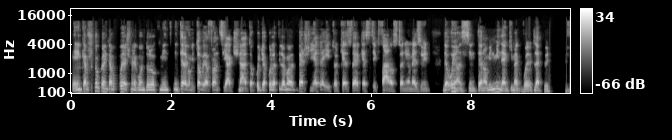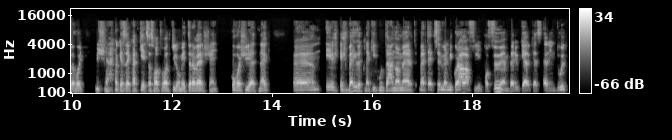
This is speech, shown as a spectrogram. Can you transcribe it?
Én inkább sokkal inkább olyasmire gondolok, mint, mint tényleg, amit tavaly a franciák csináltak, hogy gyakorlatilag a verseny elejétől kezdve elkezdték fárasztani a mezőnyt, de olyan szinten, amin mindenki meg volt lepődve, hogy mit csinálnak ezek, hát 266 km a verseny, hova sietnek, és, és bejött nekik utána, mert, mert egyszerűen mikor Alaphilipp a főemberük elkezd elindult,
